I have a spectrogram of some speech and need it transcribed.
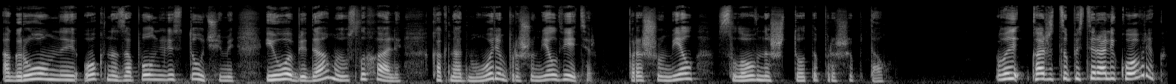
Огромные окна заполнились тучами, и обе дамы услыхали, как над морем прошумел ветер. Прошумел, словно что-то прошептал. «Вы, кажется, постирали коврик?»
